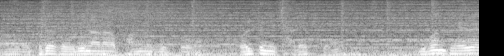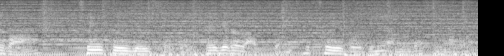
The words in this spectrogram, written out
어, 그래서 우리나라 방역이 또 월등히 잘했고, 이번 대회가 체육교육에 있어서 세계를 앞선 최초의 도전이 아닌가 생각합니다.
